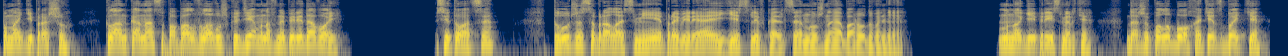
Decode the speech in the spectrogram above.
«Помоги, прошу. Клан Канасу попал в ловушку демонов на передовой». «Ситуация?» Тут же собралась Мия, проверяя, есть ли в кольце нужное оборудование. «Многие при смерти. Даже полубог, отец Бекки.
